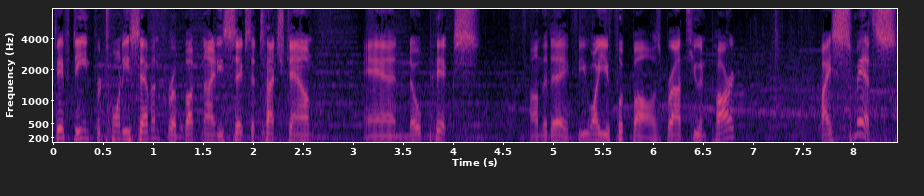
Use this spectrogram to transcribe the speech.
15 for 27 for a buck 96, a touchdown, and no picks on the day. BYU football is brought to you in part by Smith's.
